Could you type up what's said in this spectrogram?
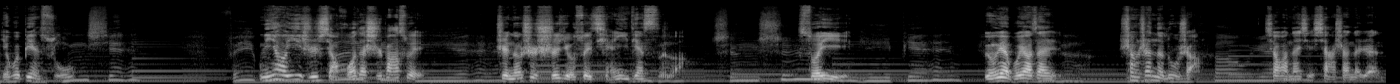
也会变俗。你要一直想活在十八岁，只能是十九岁前一天死了。所以，永远不要在上山的路上。”笑话那些下山的人，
